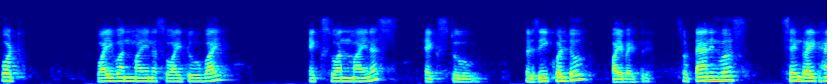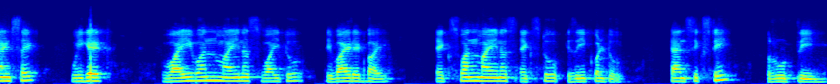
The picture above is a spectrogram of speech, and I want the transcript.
what? Y1 minus y2 by x1 minus x2 that is equal to pi by 3 so tan inverse send right hand side we get y1 minus y2 divided by x1 minus x2 is equal to tan 60 root 3.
